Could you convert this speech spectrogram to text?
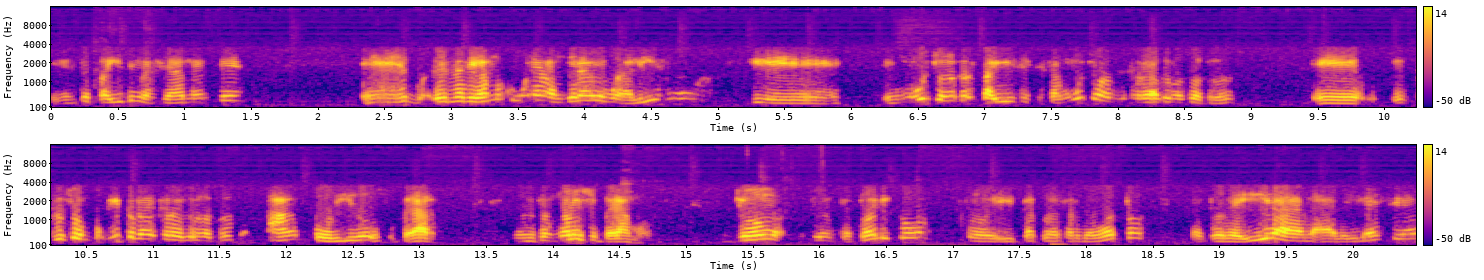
En este país, desgraciadamente, eh, digamos como una bandera de moralismo que en muchos otros países que están mucho más desarrollados que nosotros, eh, incluso un poquito más desarrollados que nosotros, han podido superar. Nosotros no lo superamos. Yo soy católico, soy trato de ser devoto, trato de ir a la, iglesia,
